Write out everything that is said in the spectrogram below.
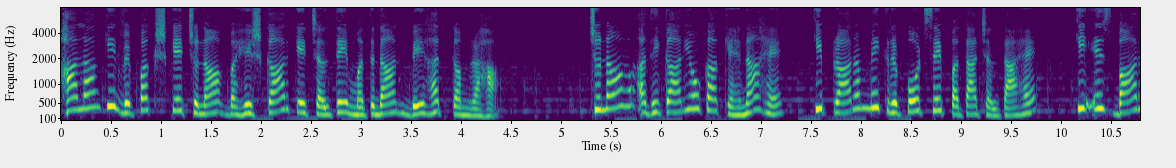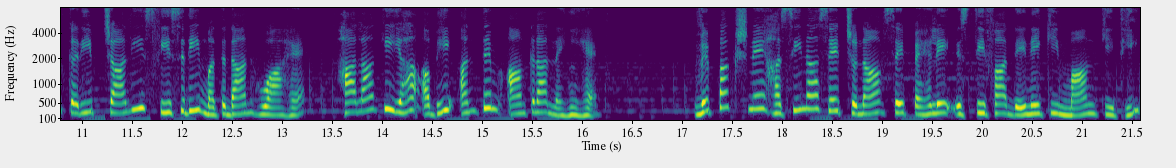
हालाँकि विपक्ष के चुनाव बहिष्कार के चलते मतदान बेहद कम रहा। चुनाव अधिकारियों का कहना है कि प्रारंभिक रिपोर्ट से पता चलता है कि इस बार करीब 40 फ़ीसदी मतदान हुआ है, हालाँकि यह अभी अंतिम आंकड़ा नहीं है। विपक्ष ने हसीना से चुनाव से पहले इस्तीफा देने की मांग की थी,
